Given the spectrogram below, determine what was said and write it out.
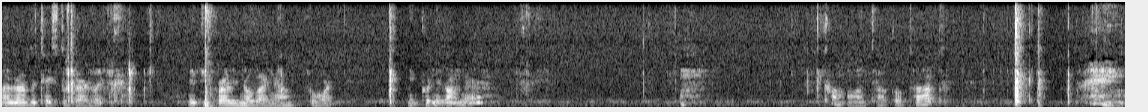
I love the taste of garlic. If you probably know by now from what me putting it on there. Come on, Taco Talk. Dang.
